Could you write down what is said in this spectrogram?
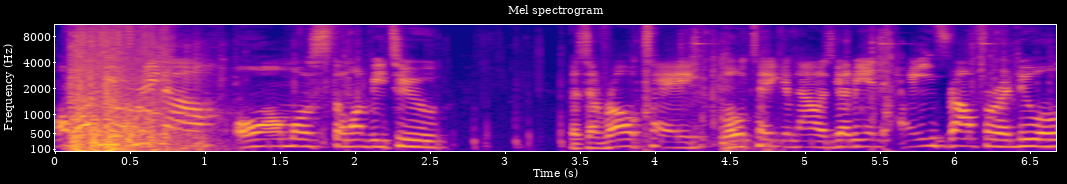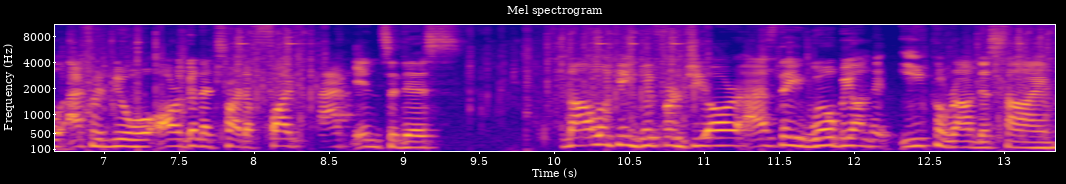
A 1v3 now. Oh, almost a 1v2. There's a Rolte. We'll take him now. It's gonna be an 8th round for Renewal. After Renewal are gonna try to fight back into this. Not looking good for GR as they will be on the eco round this time.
